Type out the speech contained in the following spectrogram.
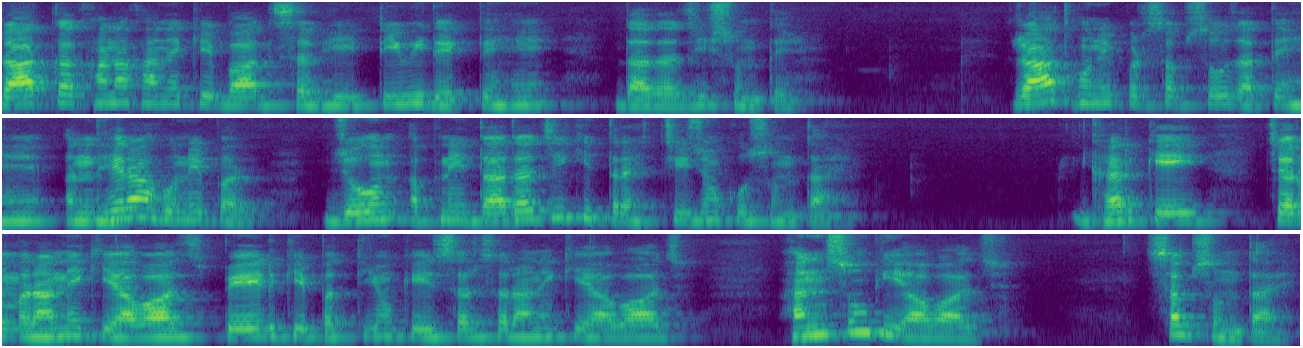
रात का खाना खाने के बाद सभी टीवी देखते हैं, दादाजी सुनते हैं। रात होने पर सब सो जाते हैं, अंधेरा होने पर जॉन अपने दादाजी की तरह चीज़ों को सुनता है। घर के चरमराने की आवाज़, पेड़ के पत्तियों के सरसराने की आवाज़, हंसों की आवाज़, सब सुनता है।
